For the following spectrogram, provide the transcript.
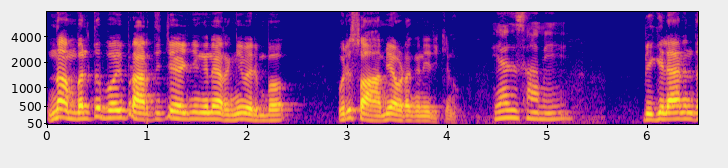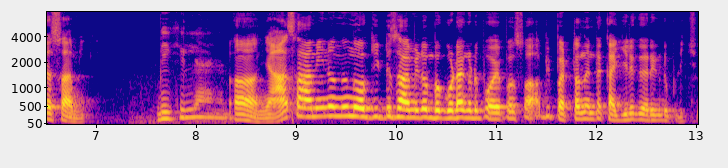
ഇന്ന് അമ്പലത്തിൽ പോയി പ്രാർത്ഥിച്ചു കഴിഞ്ഞ് ഇങ്ങനെ ഇറങ്ങി വരുമ്പോൾ ഒരു സ്വാമി അവിടെ ഇങ്ങനെ ഇരിക്കണം. ഏത് സ്വാമി? ബിഗിലാനന്ദ സ്വാമി. ആ ഞാൻ സ്വാമീനെ ഒന്ന് നോക്കിയിട്ട് സ്വാമിയുടെ മുമ്പ് കൂടെ അങ്ങോട്ട് പോയപ്പോൾ സ്വാമി പെട്ടെന്ന് എന്റെ കയ്യിൽ കയറി ഇങ്ങോട്ട് പിടിച്ചു.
